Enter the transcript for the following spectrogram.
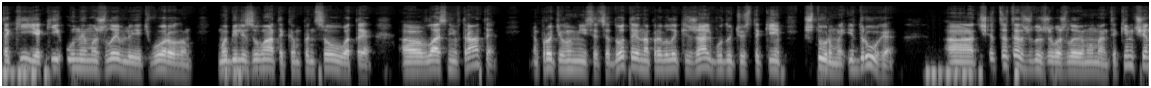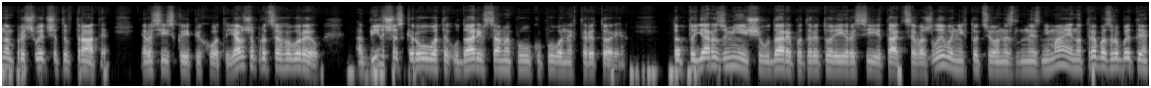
такі, які унеможливлюють ворогом мобілізувати, компенсовувати е, власні втрати протягом місяця, доти, на превеликий жаль, будуть ось такі штурми. І друге, а, чи це теж дуже важливий момент, яким чином пришвидшити втрати російської піхоти? Я вже про це говорив. А більше скеровувати ударів саме по окупованих територіях. Тобто я розумію, що удари по території Росії так це важливо, ніхто цього не не знімає. але треба зробити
